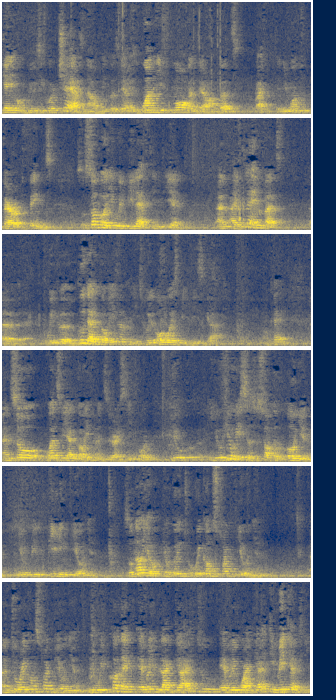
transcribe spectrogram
game of musical chairs now, because there is one if more than there are buds, right? And you want to pair up things. So somebody will be left in the end. And I claim that uh, with a good algorithm, it will always be this guy. Okay? And so what's the algorithm? It's very simple. You, you view this as a sort of onion. You've been peeling the onion. So now you're, you're going to reconstruct the onion. And to reconstruct the onion, you will connect every black guy to every white guy immediately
